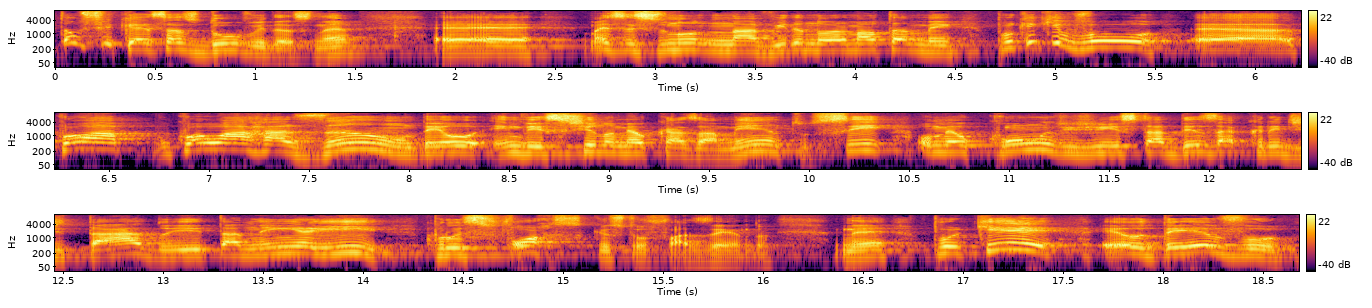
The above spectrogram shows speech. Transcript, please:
Então fica essas dúvidas, né? É, mas isso no, na vida normal também. Por que, que vou. É, qual, a, qual a razão de eu investir no meu casamento se o meu cônjuge está desacreditado e está nem aí para o esforço que eu estou fazendo? Né? Por que eu devo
